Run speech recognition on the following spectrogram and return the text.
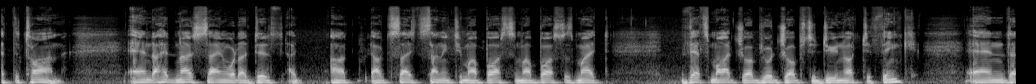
at the time. And I had no say in what I did. I, I, I would say something to my boss, and my boss was, mate, that's my job. Your job's to do, not to think. And uh,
